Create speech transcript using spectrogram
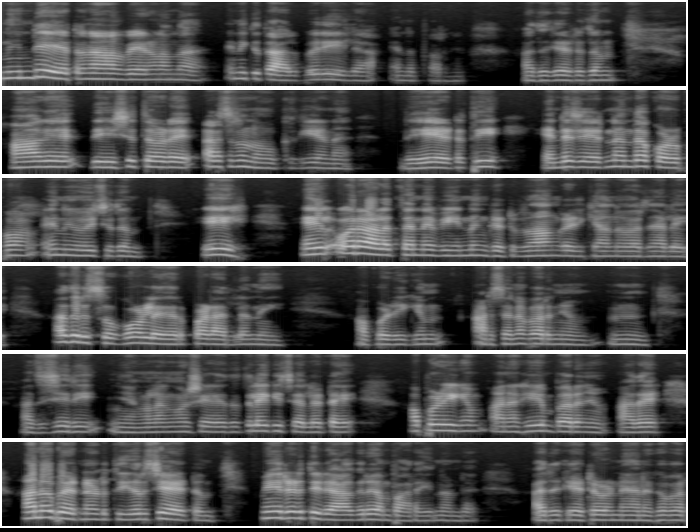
നിന്റെ ഏട്ടനാ വേണമെന്ന് എനിക്ക് താല്പര്യമില്ല എന്ന് പറഞ്ഞു. അത് കേട്ടതും ആകെ ദേഷ്യത്തോടെ അർച്ചന നോക്കുകയാണ്. ദേ ഏട്ടത്തി എന്റെ ചേട്ടൻ എന്താ കുഴപ്പം എന്ന് ചോദിച്ചതും ഏയ് ഒരാളെ തന്നെ വീണ്ടും കെട്ടി വിവാഹം കഴിക്കാന്ന് പറഞ്ഞാലേ അതൊരു സുഖമുള്ള ഏർപ്പാടല്ല നീ. അപ്പോഴേക്കും അർച്ചന പറഞ്ഞു ഉം അത് ശരി ഞങ്ങളങ്ങ് ക്ഷേത്രത്തിലേക്ക് ചെല്ലട്ടെ. അപ്പോഴേക്കും അനഹയും പറഞ്ഞു അതെ അനൂപേട്ടനോട് തീർച്ചയായിട്ടും മീരടുത്തിയുടെ ആഗ്രഹം പറയുന്നുണ്ട്. അത് കേട്ട ഉടനെ അനഘ പറ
